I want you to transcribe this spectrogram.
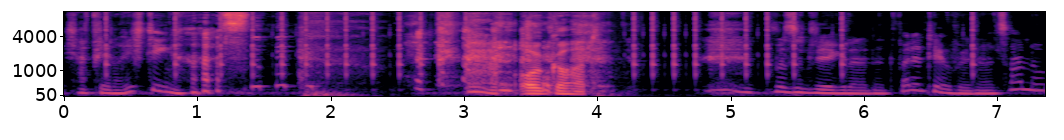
Ich habe hier einen richtigen Hasen. Oh Gott. Wo sind wir gelandet? Bei der Theophilnals. Hallo.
